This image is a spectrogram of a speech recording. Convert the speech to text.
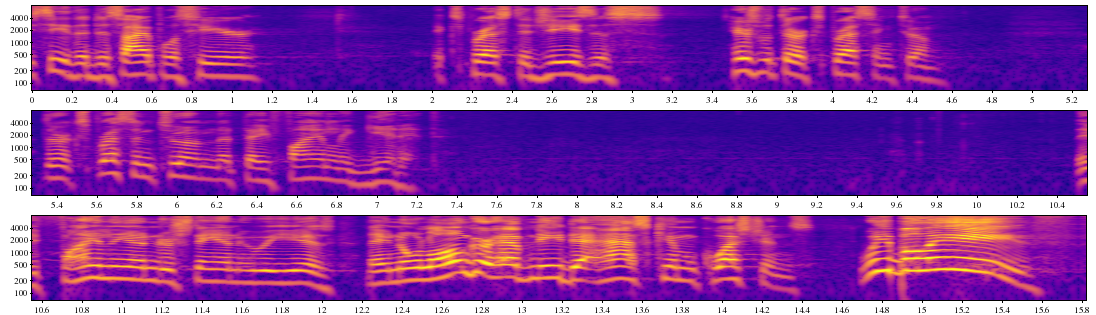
You see, the disciples here express to Jesus, here's what they're expressing to him. They're expressing to him that they finally get it. They finally understand who he is. They no longer have need to ask him questions. We believe.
